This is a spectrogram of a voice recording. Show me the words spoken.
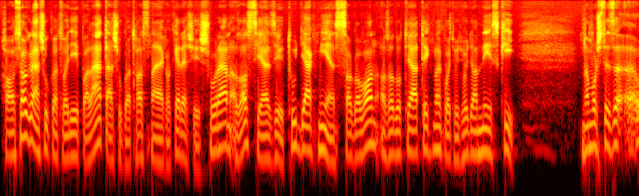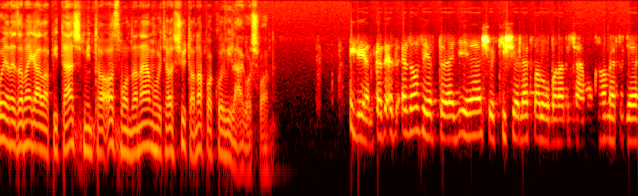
Ha a szaglásukat vagy épp a látásukat használják a keresés során, az azt jelzi, hogy tudják, milyen szaga van az adott játéknak, vagy hogy hogyan néz ki. Na most ez olyan ez a megállapítás, mintha azt mondanám, hogy ha süt a nap, akkor világos van. Igen, tehát ez, ez azért egy ilyen első kísérlet valóban a mi számunkra, mert ugye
